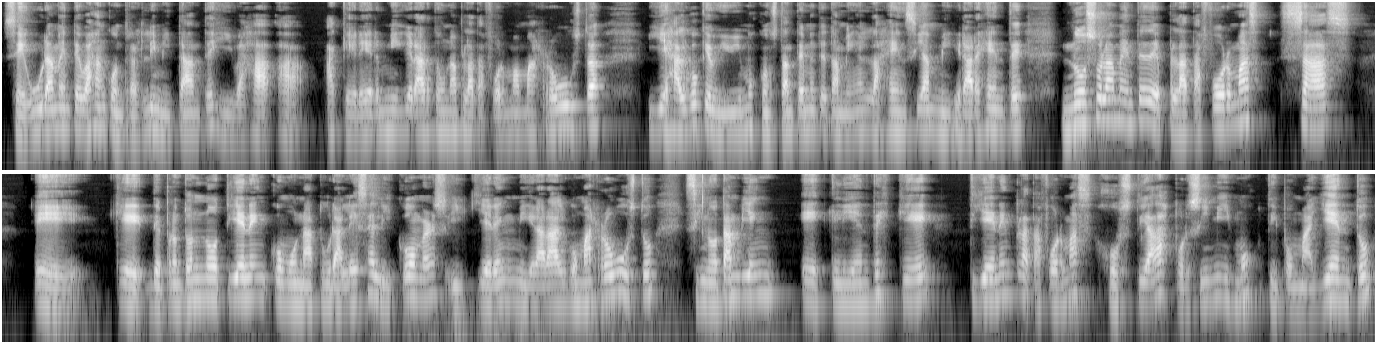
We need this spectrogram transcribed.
seguramente vas a encontrar limitantes y vas a, a, querer migrarte a una plataforma más robusta. Y es algo que vivimos constantemente también en la agencia, migrar gente, no solamente de plataformas SaaS, eh, que de pronto no tienen como naturaleza el e-commerce y quieren migrar a algo más robusto, sino también eh, clientes que tienen plataformas hosteadas por sí mismos, tipo Magento,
